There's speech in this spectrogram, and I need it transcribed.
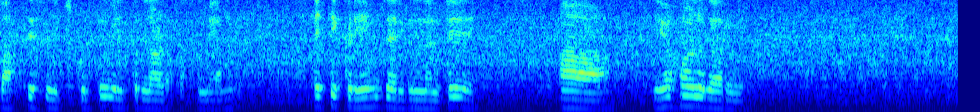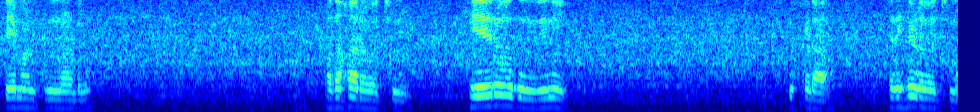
బాప్తీసం ఇచ్చుకుంటూ వెళ్తున్నాడు ఆ సమయంలో అయితే ఇక్కడ ఏం జరిగిందంటే ఆ యోహాను గారు ఏమంటున్నాడు? పదహారు వచ్చిన హేరోదు విని ఇక్కడ పదిహేడవ వచ్చిన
